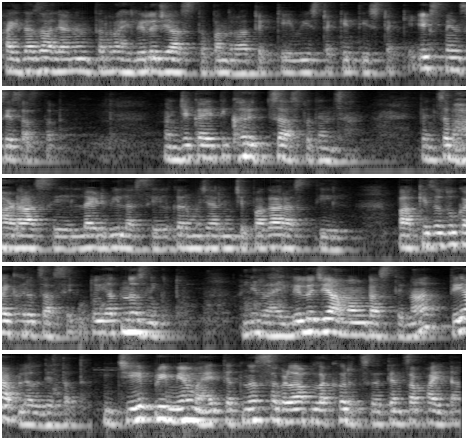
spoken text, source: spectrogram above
फायदा झाल्यानंतर राहिलेलं जे असतं पंधरा टक्के वीस टक्के तीस टक्के एक्सपेन्सेस असतात. म्हणजे काय ते खर्च असतो त्यांचा. त्यांचं भाडं असेल लाइट बिल असेल कर्मचाऱ्यांचे पगार असतील बाकीचा जो काही खर्च असेल तो यातनच निघतो. आणि राहिलेलं जे अमाऊंट असते ना ते आपल्याला देतात. जे प्रीमियम आहे त्यातनं सगळं आपला खर्च त्यांचा फायदा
